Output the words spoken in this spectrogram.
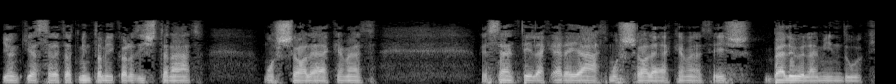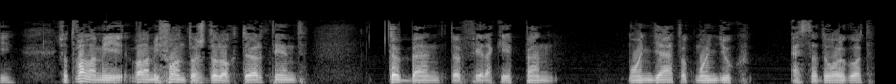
jön ki a szeretet, mint amikor az Isten át mossa a lelkemet, hogy a Szentlélek ereje átmossa a lelkemet, és belőlem indul ki. És ott valami, valami fontos dolog történt, többen, többféleképpen mondjátok, mondjuk ezt a dolgot,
